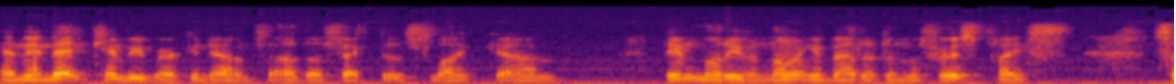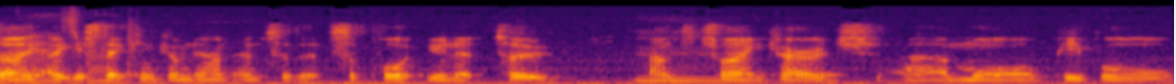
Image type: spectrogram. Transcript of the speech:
and then that can be broken down to other factors like um, them not even knowing about it in the first place. So yeah, I, I, guess right. that can come down into the support unit too, um, mm. to try and encourage uh, more people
